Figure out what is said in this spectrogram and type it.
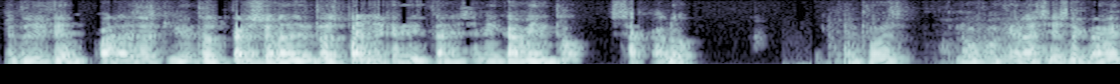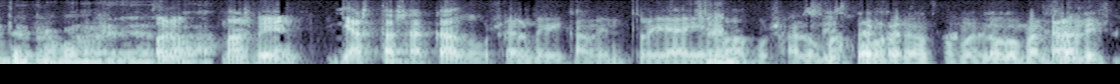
Entonces dicen, para esas 500 personas de toda España que necesitan ese medicamento, sácalo. Entonces, no funciona así exactamente, pero bueno, la idea Bueno, más bien ya está sacado, o sea, el medicamento ya lleva pues a lo mejor... pero lo comercializa.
